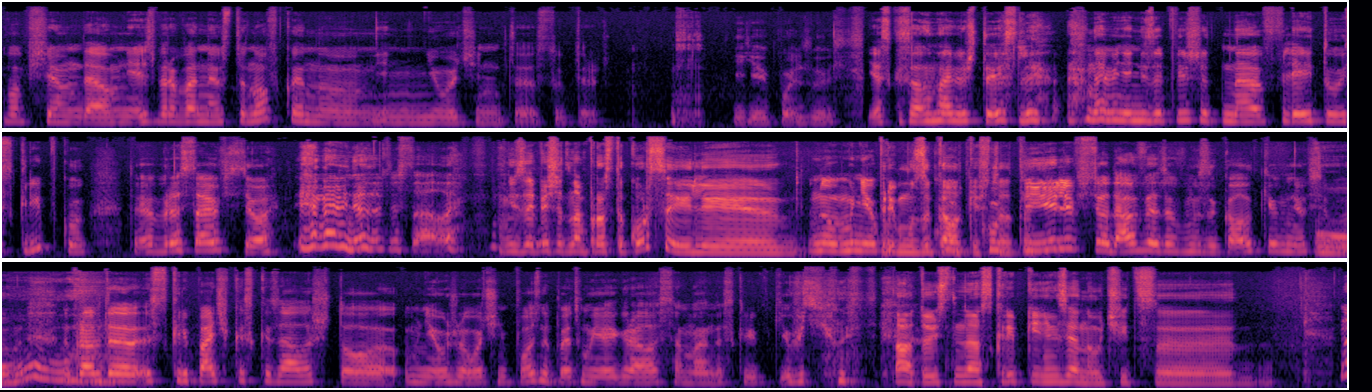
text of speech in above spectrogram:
в общем, да, у меня есть барабанная установка, но не очень-то супер и ей пользуюсь. Я сказала маме, что если она меня не запишет на флейту и скрипку, то я бросаю все. И она меня записала. Не запишет на просто курсы или Ну, мне при музыкалке ку- что-то? Купили все, да, это в музыкалке у меня все было. О. Ну, правда, скрипачка сказала, что мне уже очень поздно, поэтому я играла сама на скрипке и училась. А, то есть на скрипке нельзя научиться. Ну,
